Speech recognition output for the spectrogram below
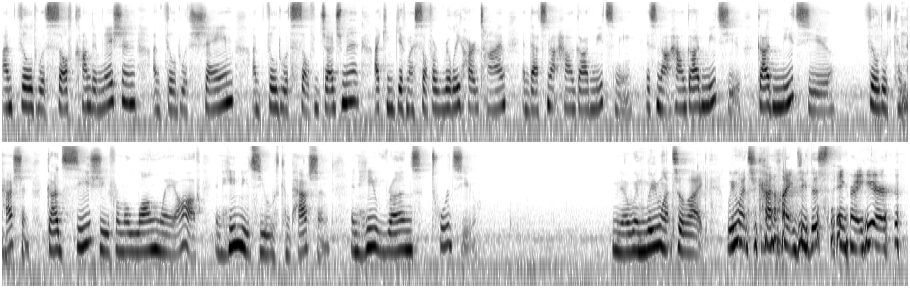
I'm filled with self condemnation. I'm filled with shame. I'm filled with self judgment. I can give myself a really hard time, and that's not how God meets me. It's not how God meets you. God meets you filled with compassion. God sees you from a long way off, and He meets you with compassion, and He runs towards you. You know, when we want to, like, we want to kind of like do this thing right here.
